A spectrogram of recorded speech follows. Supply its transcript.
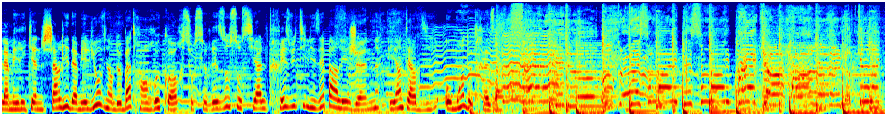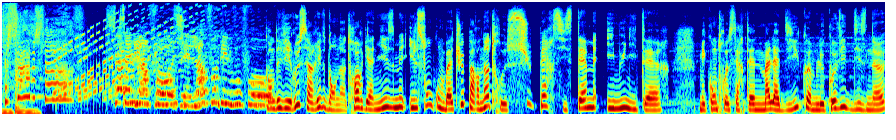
L'américaine Charlie D'Amelio vient de battre un record sur ce réseau social très utilisé par les jeunes et interdit aux moins de 13 ans. Quand des virus arrivent dans notre organisme, ils sont combattus par notre super système immunitaire. Mais contre certaines maladies, comme le Covid-19,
